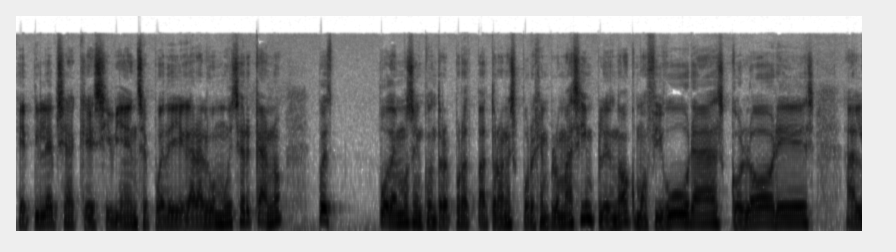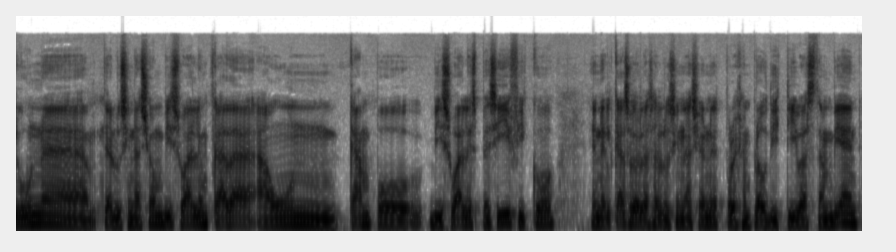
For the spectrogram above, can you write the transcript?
epilepsia, que si bien se puede llegar a algo muy cercano, pues podemos encontrar patrones, por ejemplo, más simples, ¿no? Como figuras, colores, alguna alucinación visual enfocada a un campo visual específico. En el caso de las alucinaciones, por ejemplo, auditivas también,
